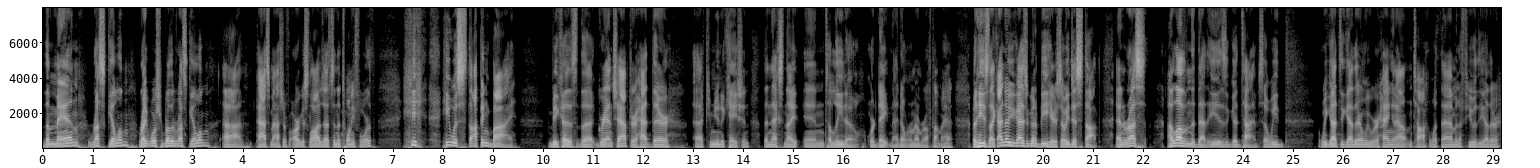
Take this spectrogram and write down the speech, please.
the man, Russ Gillum, Right Worship Brother Russ Gillum, uh, past master of Argus Lodge, that's in the 24th. He, he was stopping by because the Grand Chapter had their uh, communication the next night in Toledo or Dayton. I don't remember off top of my head. But he's like, I know you guys are going to be here. So he just stopped. And Russ, I love him to death. He is a good time. So we we got together and we were hanging out and talking with them and a few of the other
